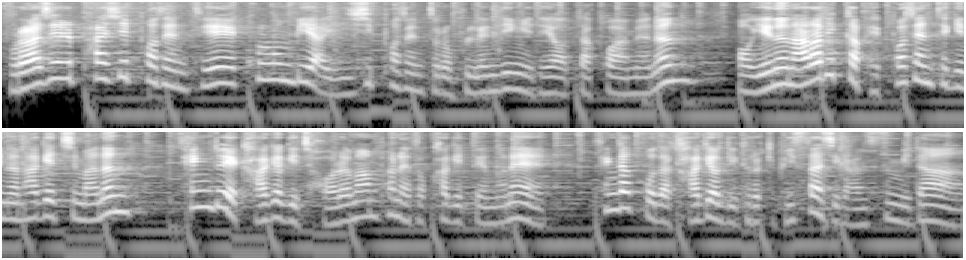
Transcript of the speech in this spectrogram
브라질 80%에 콜롬비아 20%로 블렌딩이 되었다고 하면은 어, 얘는 아라비카 100%기는 하겠지만은 생두의 가격이 저렴한 편에 속하기 때문에 생각보다 가격이 그렇게 비싸지가 않습니다.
